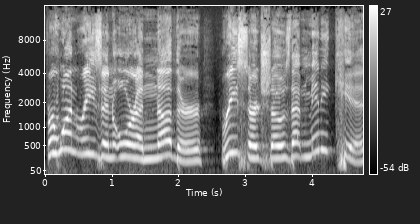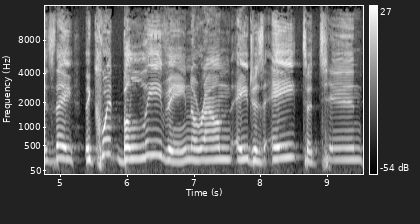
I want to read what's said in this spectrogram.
for one reason or another, research shows that many kids they, they quit believing around ages 8 to 10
